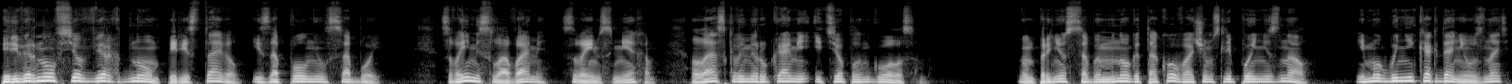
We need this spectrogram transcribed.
перевернул все вверх дном, переставил и заполнил собой. Своими словами, своим смехом, ласковыми руками и теплым голосом. Он принес с собой много такого, о чем слепой не знал, и мог бы никогда не узнать,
